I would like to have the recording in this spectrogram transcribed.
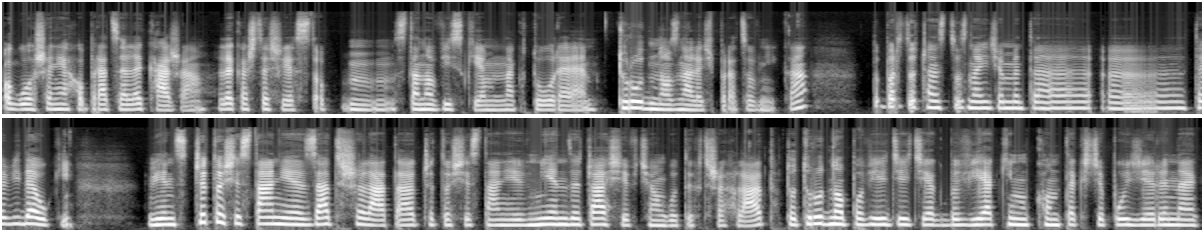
ogłoszeniach o pracę lekarza, lekarz też jest mm, stanowiskiem, na które trudno znaleźć pracownika, to bardzo często znajdziemy te, e, te widełki. Więc czy to się stanie za trzy lata, czy to się stanie w międzyczasie w ciągu tych trzech lat, to trudno powiedzieć, jakby w jakim kontekście pójdzie rynek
